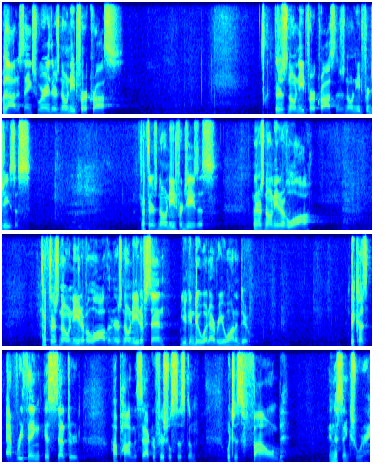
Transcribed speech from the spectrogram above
Without a sanctuary, there's no need for a cross. There's no need for a cross, there's no need for Jesus. If there's no need for Jesus, there's no need of a law. If there's no need of a law, then there's no need of sin. You can do whatever you want to do. Because everything is centered upon the sacrificial system, which is found in the sanctuary.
